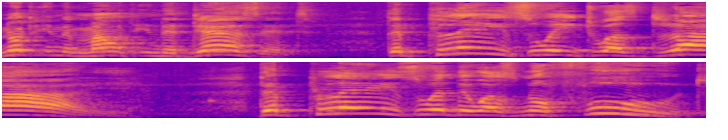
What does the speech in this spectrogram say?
not in the mountain, in the desert, the place where it was dry, the place where there was no food.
